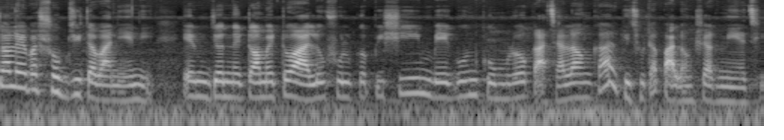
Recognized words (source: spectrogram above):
চলো এবার সবজিটা বানিয়ে নিই। এর জন্য টমেটো, আলু, ফুলকপি, শিম, বেগুন, কুমড়ো, কাঁচা লঙ্কা আর কিছুটা পালং শাক নিয়েছি।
